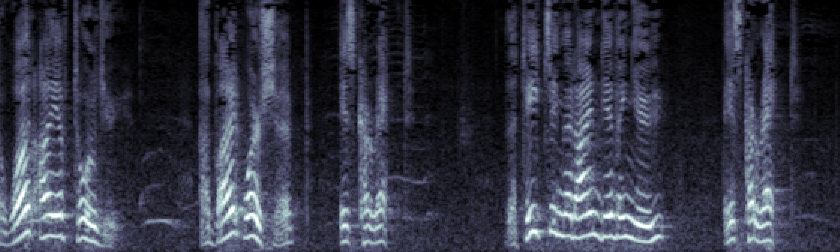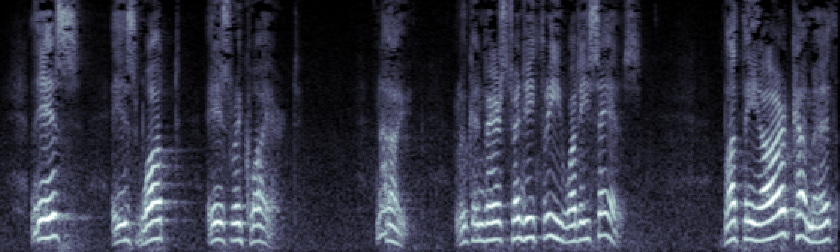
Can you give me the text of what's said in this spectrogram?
So what I have told you about worship is correct. The teaching that I'm giving you is correct. This is what is required. Now, look in verse 23 what he says. But the hour cometh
